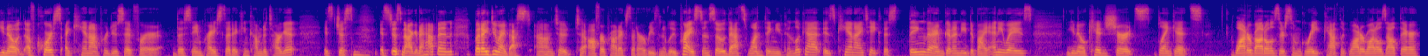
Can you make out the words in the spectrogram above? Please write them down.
you know, of course, I cannot produce it for the same price that it can come to Target it's just it's just not going to happen but i do my best um, to to offer products that are reasonably priced and so that's one thing you can look at is can i take this thing that i'm going to need to buy anyways you know, kids' shirts, blankets, water bottles. There's some great Catholic water bottles out there.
